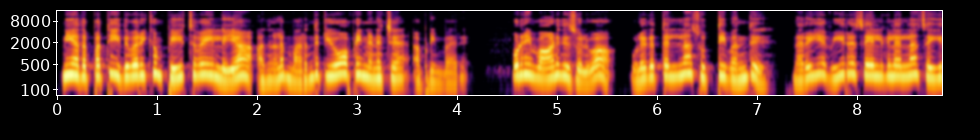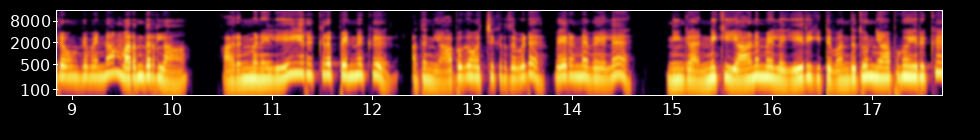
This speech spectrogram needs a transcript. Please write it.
நீ அதை பத்தி இதுவரைக்கும் பேசவே இல்லையா? அதனால மறந்துட்டியோ? அப்படின்னு நினைச்சேன் அப்படிம்பாரு. உடனே வானதி சொல்லுவா உலகத்தெல்லாம் சுத்தி வந்து நிறைய வீர செயல்களெல்லாம் செய்கிறவங்க செய்யறவங்க வேணா மறந்துடலாம் அரண்மனையிலேயே இருக்கிற பெண்ணுக்கு அதை ஞாபகம் வச்சுக்கிறத விட வேற என்ன வேலை? நீங்க அன்னைக்கு யானை மேல ஏறிக்கிட்டு வந்ததும் ஞாபகம் இருக்கு?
